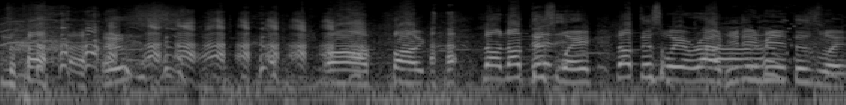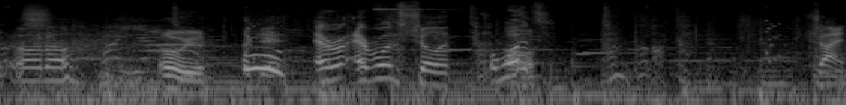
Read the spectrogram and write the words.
Oh, fuck. No, not this way. Not this way around. He didn't mean it this way. oh no. Oh, yeah. Okay, every- everyone's chilling. Oh. What? Shine.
